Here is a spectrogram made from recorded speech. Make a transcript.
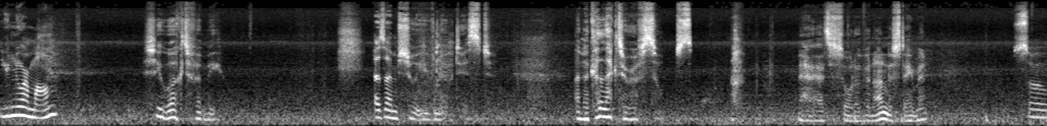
You knew her mom? She worked for me. As I'm sure you've noticed, I'm a collector of sorts. That's sort of an understatement. So,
